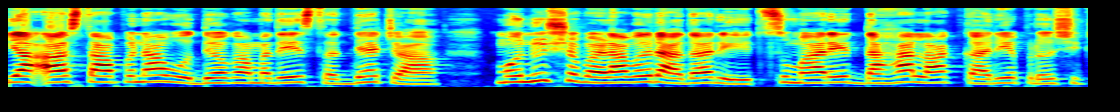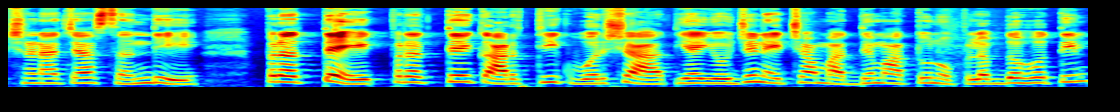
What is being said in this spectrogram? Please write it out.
या आस्थापना उद्योगामध्ये सध्याच्या मनुष्यबळावर आधारित सुमारे दहा लाख कार्य प्रशिक्षणाच्या संधी प्रत्येक प्रत्येक आर्थिक वर्षात या योजनेच्या माध्यमातून उपलब्ध होतील.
